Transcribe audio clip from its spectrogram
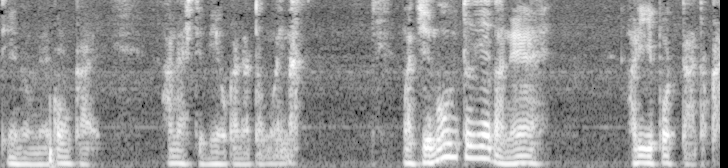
ていうのをね、今回話してみようかなと思います。まあ、呪文といえばね、ハリーポッターとか、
